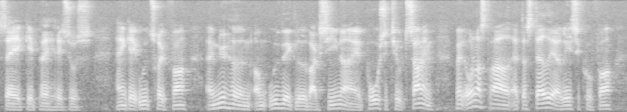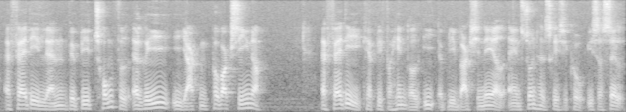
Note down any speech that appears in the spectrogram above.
sagde Gebreyesus. Han gav udtryk for, at nyheden om udviklede vacciner er et positivt tegn, men understregede, at der stadig er risiko for, at fattige lande vil blive trumfet af rige i jagten på vacciner. At fattige kan blive forhindret i at blive vaccineret er en sundhedsrisiko i sig selv.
